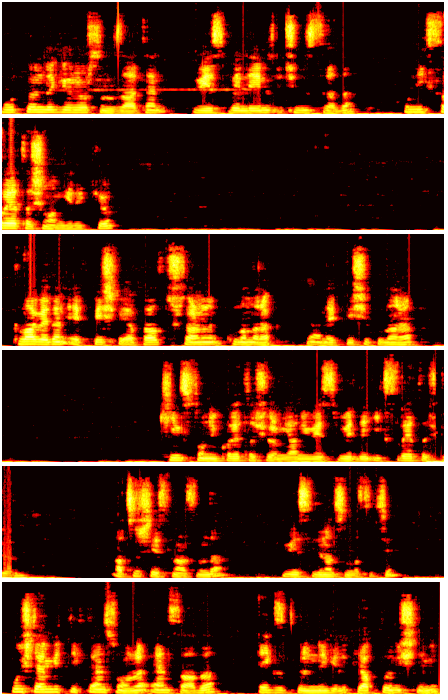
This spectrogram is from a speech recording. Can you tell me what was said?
Boot bölümünde görüyorsunuz zaten USB belleğimiz 3. sırada. Bunu ilk sıraya taşımam gerekiyor. Klavyeden F5 ve F6 tuşlarını kullanarak yani F5'i kullanarak Kingston'u yukarı taşıyorum. Yani USB belleği ilk sıraya taşıyorum. Açılış esnasında USB'den açılması için. Bu işlem bittikten sonra en sağda Exit bölümüne gelip yaptığım işlemi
